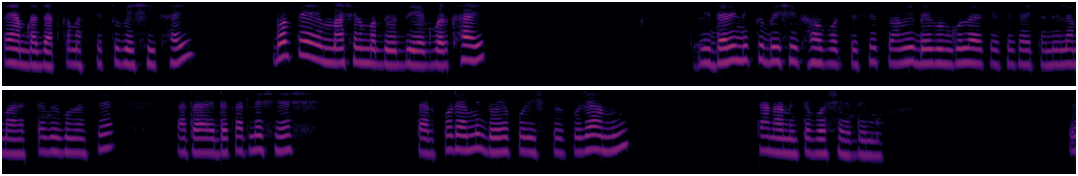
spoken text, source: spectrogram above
তাই আমরা জাটকা মাছটা একটু বেশি খাই। বলতে মাসের মধ্যে দুই একবার খাই। তো ইদারিন একটু বেশি খাওয়া পড়তেছে, তো আমি বেগুনগুলো একে একে কাইটা নিলাম। আর একটা বেগুন আছে, কাটা, এটা কাটলে শেষ। তারপরে আমি ধুয়ে পরিষ্কার করে আমি টানা নিতে বসাই দেব। তো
